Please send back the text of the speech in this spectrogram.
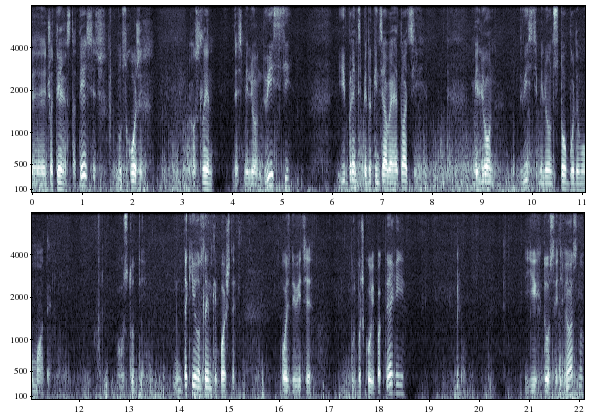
е, 400 тисяч. Ну, схожих рослин десь мільйон 200. І в принципі до кінця вегетації мільйон 200, мільйон 100 будемо мати густоти. Ну, такі рослинки, бачите. Ось дивіться, бульбочкові бактерії. Їх досить рясно.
